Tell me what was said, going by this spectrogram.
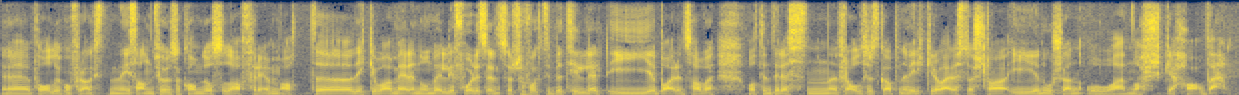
eh, på oljekonferansen i Sandefjord, så kom det også da frem at eh, det ikke var mer enn noen veldig få lisenser som faktisk ble tildelt i Barentshavet, og at interessen fra oljeselskapene virker å være størst i Nordsjøen og Norskehavet.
